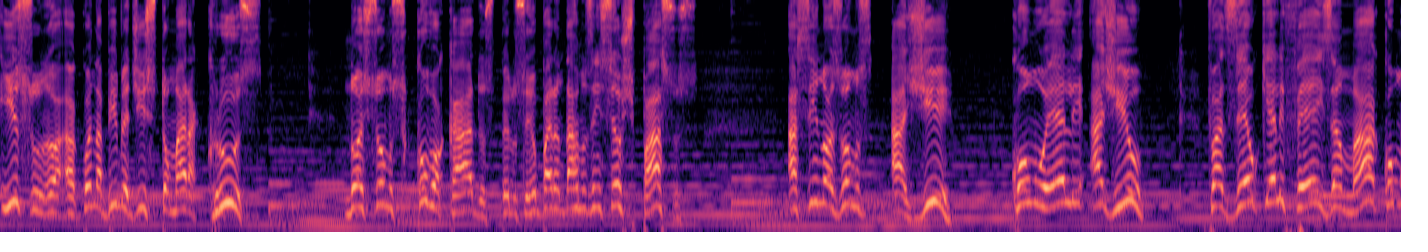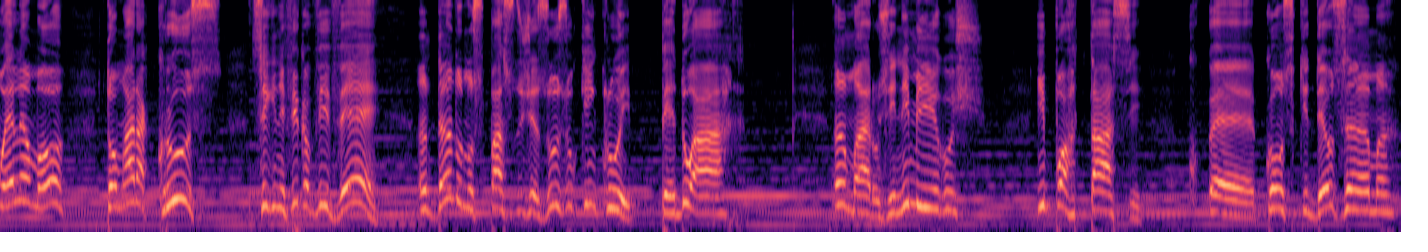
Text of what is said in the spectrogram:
Isso, quando a Bíblia diz tomar a cruz, nós somos convocados pelo Senhor para andarmos em seus passos. Assim nós vamos agir como ele agiu, fazer o que ele fez, amar como ele amou. Tomar a cruz significa viver andando nos passos de Jesus, o que inclui perdoar, amar os inimigos, importar-se é, com os que Deus ama,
